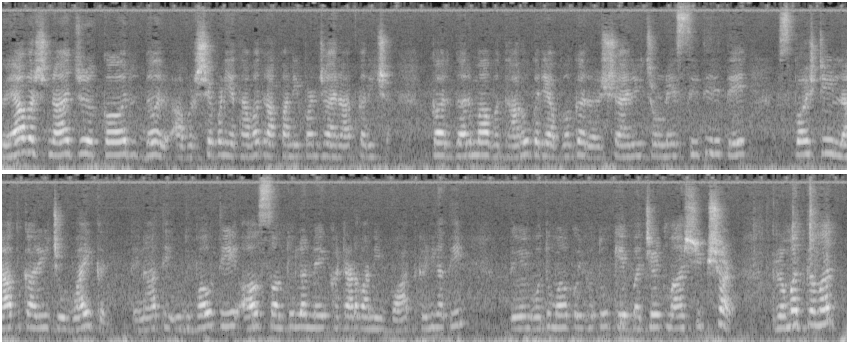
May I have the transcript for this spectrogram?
ગયા વર્ષના જ કર દર આ વર્ષે પણ યથાવત રાખવાની પણ જાહેરાત કરી છે. કર દરમાં વધારો કર્યા વગર શહેરીજનોને સીધી રીતે સ્પષ્ટ લાભકારી જોગવાઈ કરી. તેનાથી ઉદ્ભવતી અસંતુલનને ઘટાડવાની વાત કરી હતી. તેઓએ વધુમાં કહ્યું હતું કે બજેટમાં શિક્ષણ, રમતગમત,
